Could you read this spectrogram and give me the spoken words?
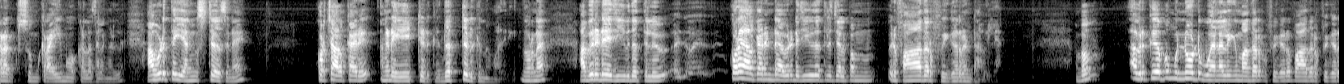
ഡ്രഗ്സും ക്രൈമും ഒക്കെ ഉള്ള സ്ഥലങ്ങളിൽ അവിടുത്തെ യങ്സ്റ്റേഴ്സിനെ കുറച്ച് ആൾക്കാർ അങ്ങനെ ഏറ്റെടുക്കുക ദത്തെടുക്കുന്ന മാതിരി. എന്ന് പറഞ്ഞാൽ അവരുടെ ജീവിതത്തിൽ കുറേ ആൾക്കാരുണ്ട് അവരുടെ ജീവിതത്തിൽ ചിലപ്പം ഒരു ഫാദർ ഫിഗർ ഉണ്ടാവില്ല അപ്പം അവർക്ക് അപ്പം മുന്നോട്ട് പോകാൻ അല്ലെങ്കിൽ മദർ ഫിഗർ ഫാദർ ഫിഗർ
